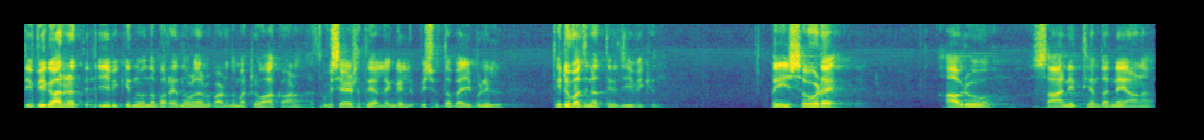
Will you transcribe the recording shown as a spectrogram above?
ദിവ്യകാരണത്തിൽ ജീവിക്കുന്നു എന്ന് പറയുന്നത് നമ്മൾ പാടുന്ന മറ്റൊരു വാക്കാണ്. സുവിശേഷത്തിൽ അല്ലെങ്കിൽ വിശുദ്ധ ബൈബിളിൽ തിരുവചനത്തിൽ ജീവിക്കുന്നു. അപ്പോൾ ഈശോയുടെ ആ ഒരു സാന്നിധ്യം തന്നെയാണ്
